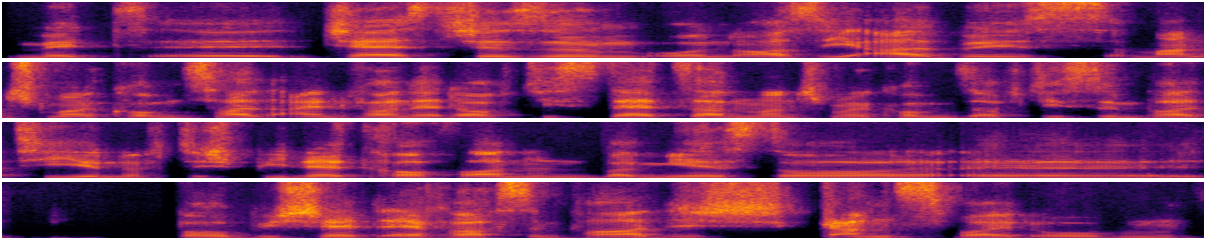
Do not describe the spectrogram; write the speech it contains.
mit äh, Jazz Chisholm und Ozzy Albis. Manchmal kommt es halt einfach nicht auf die Stats an, manchmal kommt es auf die Sympathie und auf die Spiele drauf an. Und bei mir ist da äh, Bobby Shedd einfach sympathisch ganz weit oben.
